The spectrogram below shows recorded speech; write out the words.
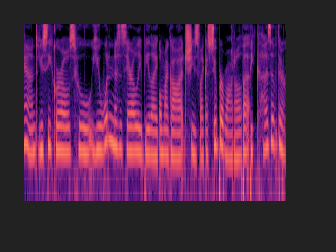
hand, you see girls who you wouldn't necessarily be like, oh my god, she's like a supermodel, but because of their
